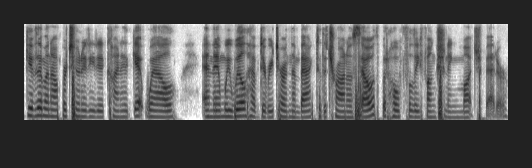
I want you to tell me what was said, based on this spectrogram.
give them an opportunity to kind of get well, and then we will have to return them back to the Toronto South, but hopefully functioning much better.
